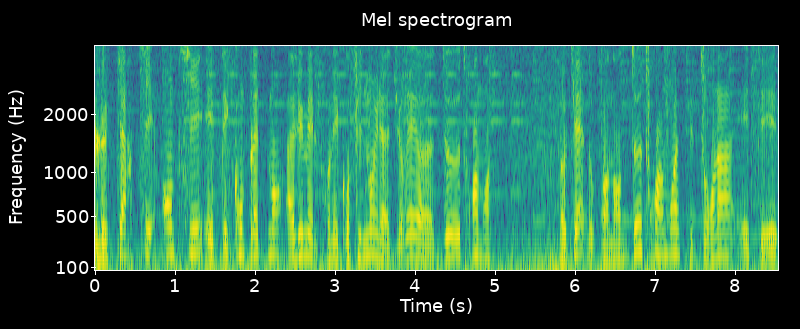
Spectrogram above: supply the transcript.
Le quartier entier était complètement allumé. Le premier confinement il a duré 2-3 mois. Ok, donc pendant 2-3 mois ces tours-là étaient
